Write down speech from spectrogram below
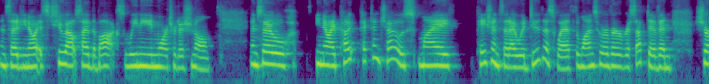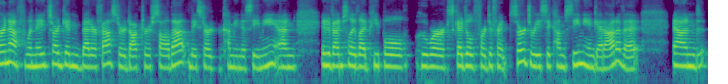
and said, you know, it's too outside the box. We need more traditional. And so, you know, I p- picked and chose my patients that I would do this with, the ones who were very receptive. And sure enough, when they started getting better faster, doctors saw that. They started coming to see me. And it eventually led people who were scheduled for different surgeries to come see me and get out of it. And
